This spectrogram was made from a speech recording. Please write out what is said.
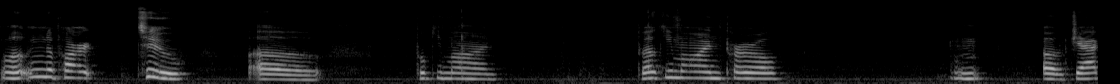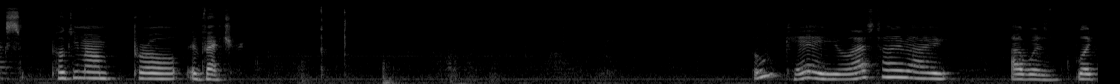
Welcome to part two of Pokemon. Pokemon Pearl. mm, Of Jack's Pokemon Pearl Adventure. Okay, last time I I was like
